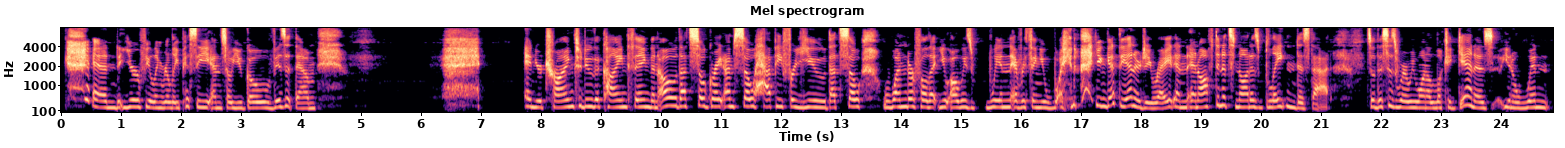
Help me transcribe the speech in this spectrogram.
and you're feeling really pissy. And so you go visit them and you're trying to do the kind thing, then, oh, that's so great. I'm so happy for you. That's so wonderful that you always win everything you you can get the energy, right? And, and often it's not as blatant as that. So this is where we want to look again as, you know, when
